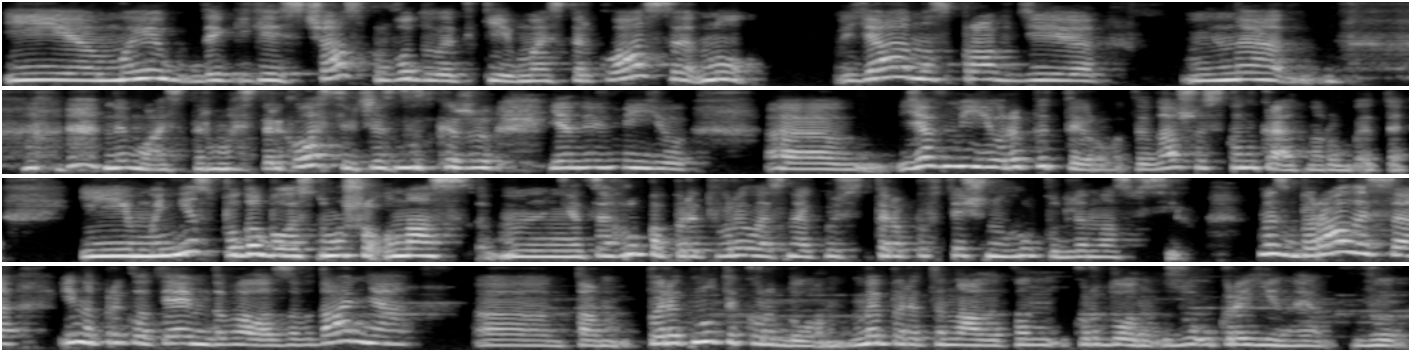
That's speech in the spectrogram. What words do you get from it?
І ми якийсь час проводили такі майстер-класи. Ну, я насправді не, не майстер майстер-класів, чесно скажу, я не вмію. Е, я вмію репетирувати, да, щось конкретно робити. І мені сподобалось, тому що у нас ця група перетворилась на якусь терапевтичну групу для нас всіх. Ми збиралися, і, наприклад, я їм давала завдання. Е, Там перетнути кордон. Ми перетинали кордон з України в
